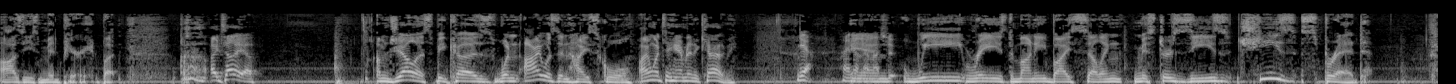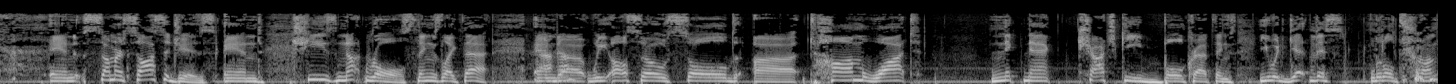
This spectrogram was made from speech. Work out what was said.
Ozzy's mid period. But I tell you, I'm jealous because when I was in high school, I went to Hampden Academy, Yeah, I know that much. and we raised money by selling Mr. Z's cheese spread. And summer sausages and cheese nut rolls, things like that. And Uh-huh. uh, we also sold uh, Tom Watt knick-knack tchotchke bullcrap things. You would get this little trunk.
